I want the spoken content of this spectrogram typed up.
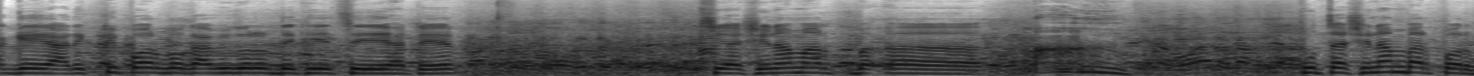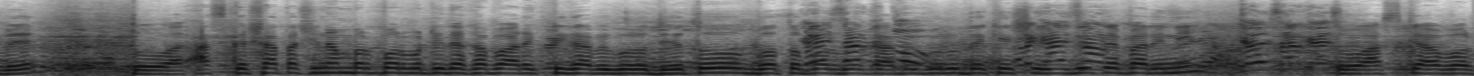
আগে আরেকটি পর্ব গাবি গরুর দেখিয়েছি এই হাটের। ছিয়াশি নাম্বার পঁচাশি নাম্বার পর্বে। তো আজকে সাতাশি নাম্বার পর্বটি দেখাবো আরেকটি গাবি গরু। যেহেতু গত পর্বে গাবি গরু দেখে দিতে পারিনি। তো আজকে আবার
